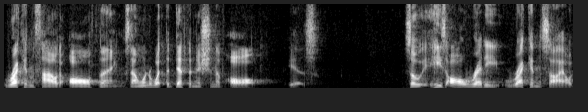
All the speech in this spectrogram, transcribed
reconciled all things. Now, I wonder what the definition of all is. So he's already reconciled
